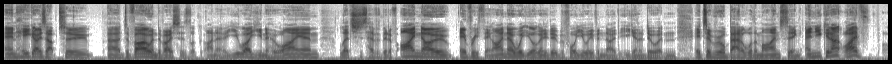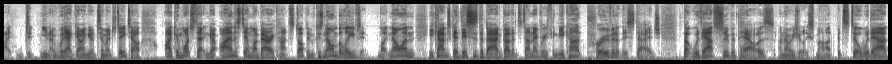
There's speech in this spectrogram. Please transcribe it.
and he goes up to uh, DeVoe, and DeVoe says, "Look, I know who you are. You know who I am. Let's just have a bit of. I know everything. I know what you're going to do before you even know that you're going to do it, and it's a real battle with the minds thing. And you can, I've." I did, you know, without going into too much detail, I can watch that and go, I understand why Barry can't stop him because no one believes him. Like, no one, you can't just go, this is the bad guy that's done everything. You can't prove it at this stage. But without superpowers, I know he's really smart, but still, without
